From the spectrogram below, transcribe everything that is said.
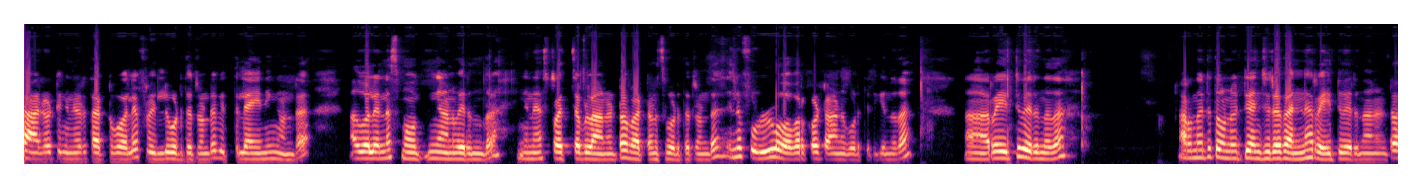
താഴോട്ട് ഇങ്ങനെ ഒരു തട്ട് പോലെ ഫ്രില്ല് കൊടുത്തിട്ടുണ്ട്. വിത്ത് ലൈനിങ് ഉണ്ട്. അതുപോലെ തന്നെ സ്മോക്കിംഗ് ആണ് വരുന്നത്. ഇങ്ങനെ സ്ട്രെച്ചബിൾ ആണ് കേട്ടോ ബട്ടൺസ് കൊടുത്തിട്ടുണ്ട്. ഇതിന് ഫുൾ ഓവർകോട്ടാണ് കൊടുത്തിരിക്കുന്നത്. റേറ്റ് വരുന്നത് അറുന്നൂറ്റി തൊണ്ണൂറ്റി അഞ്ച് രൂപ തന്നെ റേറ്റ് വരുന്നതാണ് കേട്ടോ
